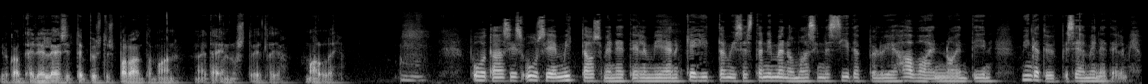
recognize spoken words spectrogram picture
joka edelleen sitten pystyisi parantamaan näitä ennusteita ja malleja. Mm. Puhutaan siis uusien mittausmenetelmien kehittämisestä nimenomaan sinne siitepölyjen havainnointiin. Minkä tyyppisiä menetelmiä?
